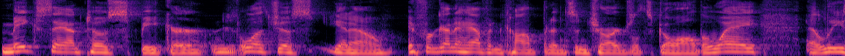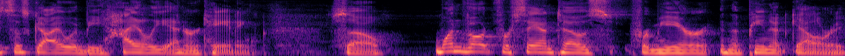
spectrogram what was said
make Santos speaker. Let's just, you know, if we're going to have incompetence in charge, let's go all the way. At least this guy would be highly entertaining. So, one vote for Santos from here in the peanut gallery.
